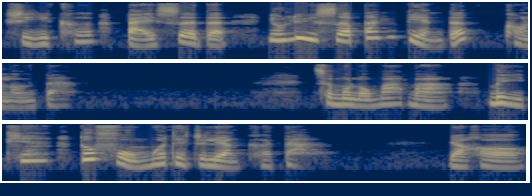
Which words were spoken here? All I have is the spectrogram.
是一颗白色的、有绿色斑点的恐龙蛋。慈母龙妈妈每天都抚摸着这两颗蛋，然后。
